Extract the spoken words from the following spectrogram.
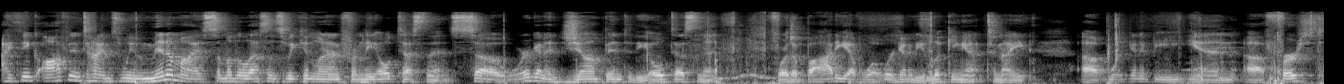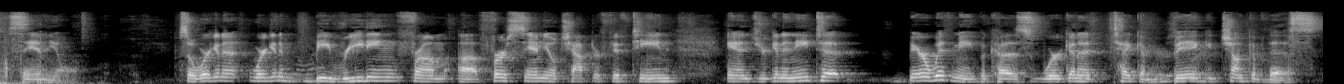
I think oftentimes we minimize some of the lessons we can learn from the Old Testament. So we're going to jump into the Old Testament for the body of what we're going to be looking at tonight. Uh, we're going to be in uh, First Samuel. So we're gonna we're gonna be reading from uh, First Samuel chapter fifteen, and you're gonna need to bear with me because we're gonna take a big chunk of this.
